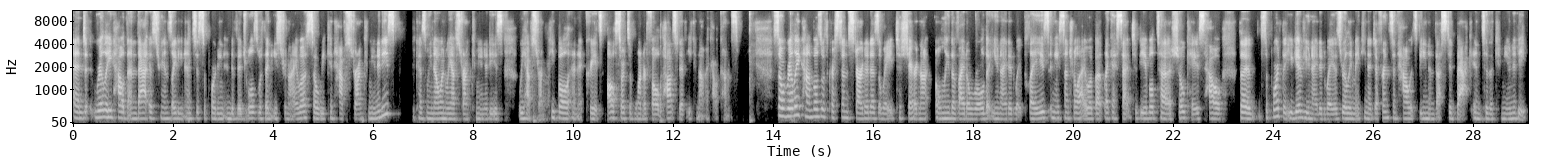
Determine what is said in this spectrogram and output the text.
and really how then that is translating into supporting individuals within Eastern Iowa so we can have strong communities because we know when we have strong communities, we have strong people and it creates all sorts of wonderful positive economic outcomes. So really Convos with Kristen started as a way to share not only the vital role that United Way plays in East Central Iowa, but like I said, to be able to showcase how the support that you give United Way is really making a difference and how it's being invested back into the community.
